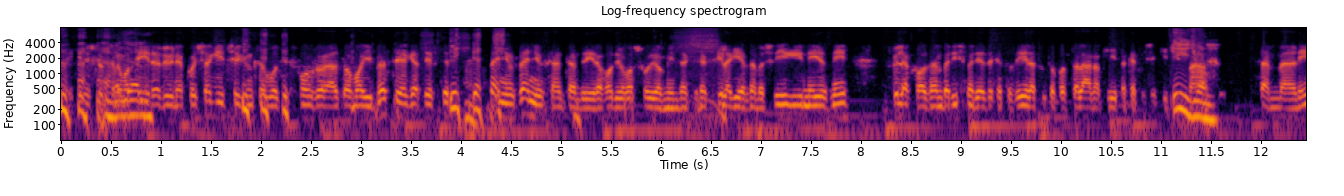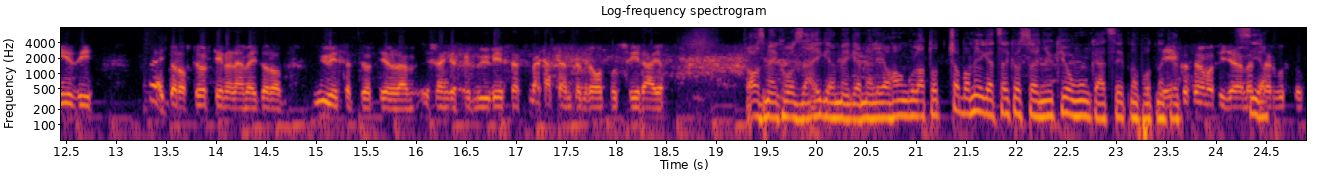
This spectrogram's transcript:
Én is köszönöm a térerőnek, hogy segítségünkre volt, és szponzorálta a mai beszélgetést, és menjünk, menjünk Szentendrére, hadd javasoljon mindenkinek, tényleg érdemes végignézni, főleg ha az ember ismeri ezeket az életutakat, talán a képeket is egy kicsit Így más van. szemmel nézi. Egy darab történelem, egy darab művészettörténelem, és rengeteg művészet, meg hát Szentendre atmoszférája. Az még hozzá, igen, még emeli a hangulatot. Csaba, még egyszer köszönjük, jó munkát, szép napot neked. Én köszönöm a figyelmet, szervusztok.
